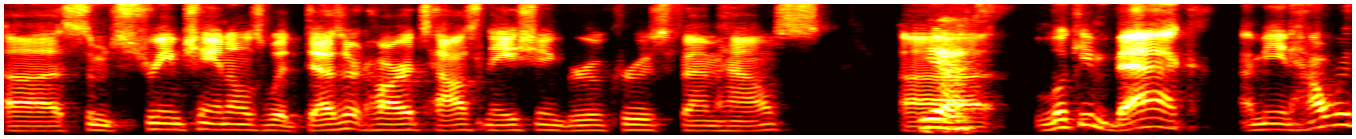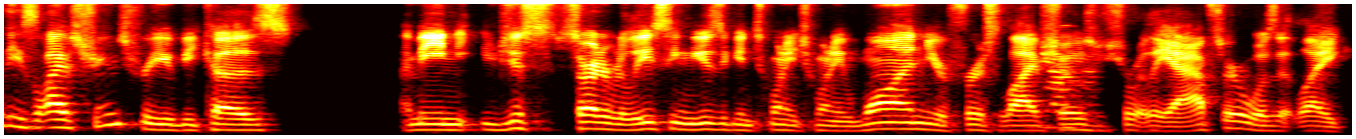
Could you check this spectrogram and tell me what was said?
uh, some stream channels with Desert Hearts, House Nation, Groove Cruise, Femme House. Uh, Yes. Looking back, I mean, how were these live streams for you? Because, I mean, you just started releasing music in 2021. Your first live shows were shortly after. Was it like,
